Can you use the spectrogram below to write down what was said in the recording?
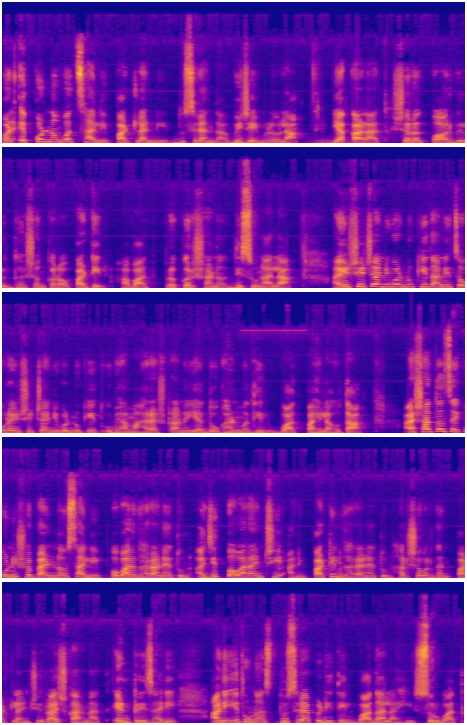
पण एकोणनव्वद साली पाटलांनी दुसऱ्यांदा विजय मिळवला. या काळात शरद पवार विरुद्ध शंकरराव पाटील हा वाद प्रकर्षानं दिसून आला. ऐंशीच्या निवडणुकीत आणि चौऱ्याऐंशीच्या निवडणुकीत उभ्या महाराष्ट्रानं या दोघांमधील वाद पाहिला होता. अशातच एकोणीसशे ब्याण्णव साली पवार घराण्यातून अजित पवारांची आणि पाटील घराण्यातून हर्षवर्धन पाटलांची राजकारणात एंट्री झाली आणि इथूनच दुसऱ्या पिढीतील वादालाही सुरुवात.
